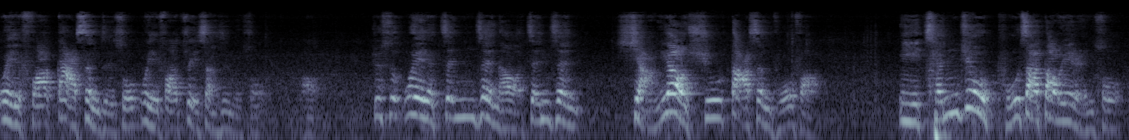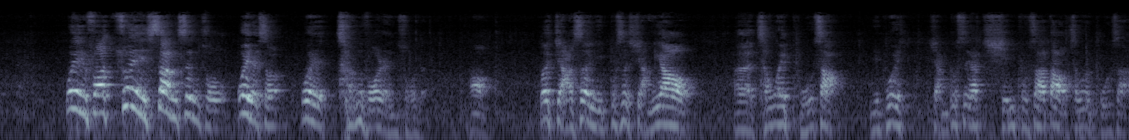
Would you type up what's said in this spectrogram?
未发大圣者说，未发最上圣者说。就是为了真正哦，真正想要修大圣佛法，以成就菩萨道业人说，为发最上圣所，为了什么？为了成佛人说的，哦。而假设你不是想要呃成为菩萨，你不会想不是要行菩萨道成为菩萨。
